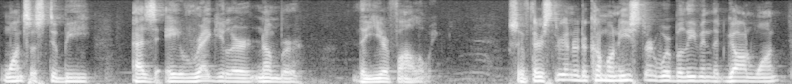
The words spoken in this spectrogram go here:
wants us to be as a regular number the year following. So if there's 300 to come on Easter, we're believing that God want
